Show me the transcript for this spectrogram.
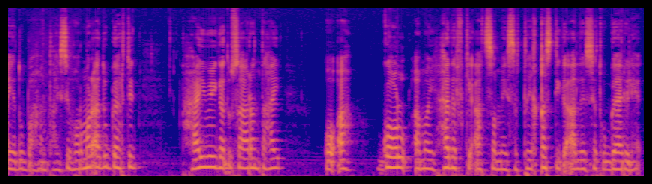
ayaad u baahan tahay. Si horumar aad u gaartid highwaygaad u saaran tahay oo ah gool ama hadafkii aad samaysatay qasdiga aad lesaad ku gaari lahayd.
